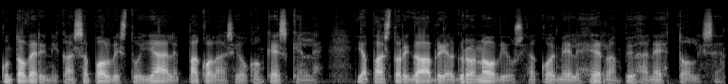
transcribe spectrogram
kun toverini kanssa polvistui jäälle pakolaisjoukon keskelle ja pastori Gabriel Gronovius jakoi meille Herran pyhän ehtoollisen.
